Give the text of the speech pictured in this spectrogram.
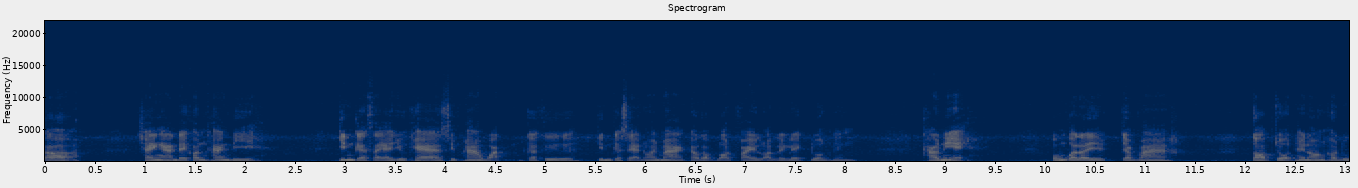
ก็ใช้งานได้ค่อนข้างดี กินกระแสอยู่แค่ 15 วัตต์ ก็คือกินกระแสน้อยมากเท่ากับหลอดไฟหลอดเล็ก ๆ ดวงหนึ่งคราวนี้ ผมก็เลยจะมาตอบโจทย์ให้น้องเขาดู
